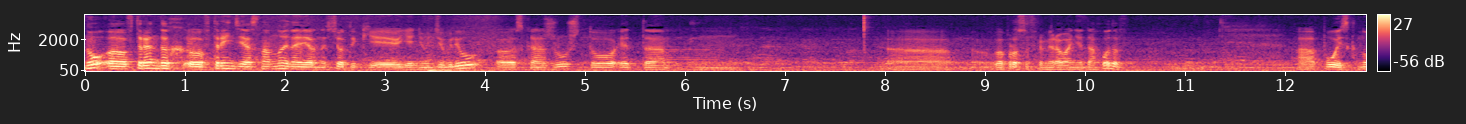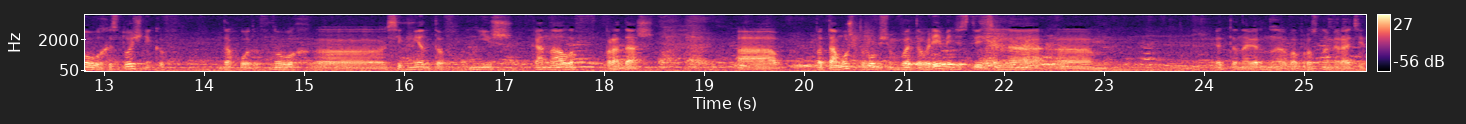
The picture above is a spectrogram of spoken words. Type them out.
Ну, э, в трендах, э, в тренде основной, наверное, все-таки я не удивлю, э, скажу, что это вопросы формирования доходов, а, поиск новых источников доходов, новых сегментов, ниш, каналов продаж. А, потому что, в общем, в это время действительно это, наверное, вопрос номер один.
